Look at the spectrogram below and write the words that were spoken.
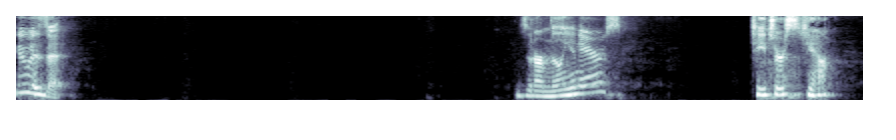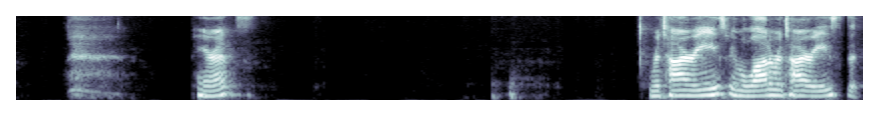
Who is it? Is it our millionaires? Teachers, yeah. Parents? Retirees, we have a lot of retirees that,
